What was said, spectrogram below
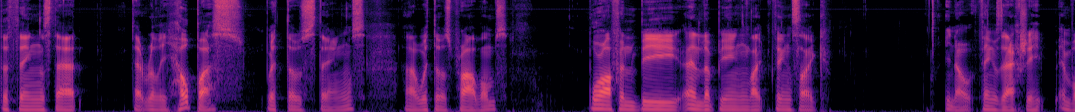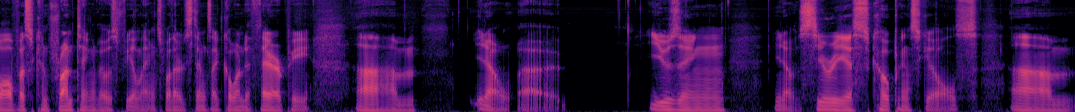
the things that that really help us with those things uh, with those problems more often be end up being like things like you know things that actually involve us confronting those feelings whether it's things like going to therapy um, you know uh, using you know serious coping skills um,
